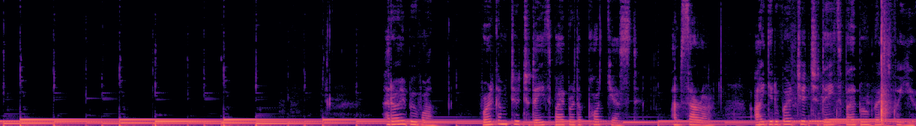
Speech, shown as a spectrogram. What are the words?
Hello everyone. Welcome to today's Bible the podcast. I'm Sarah. I delivered today's Bible verse for you.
